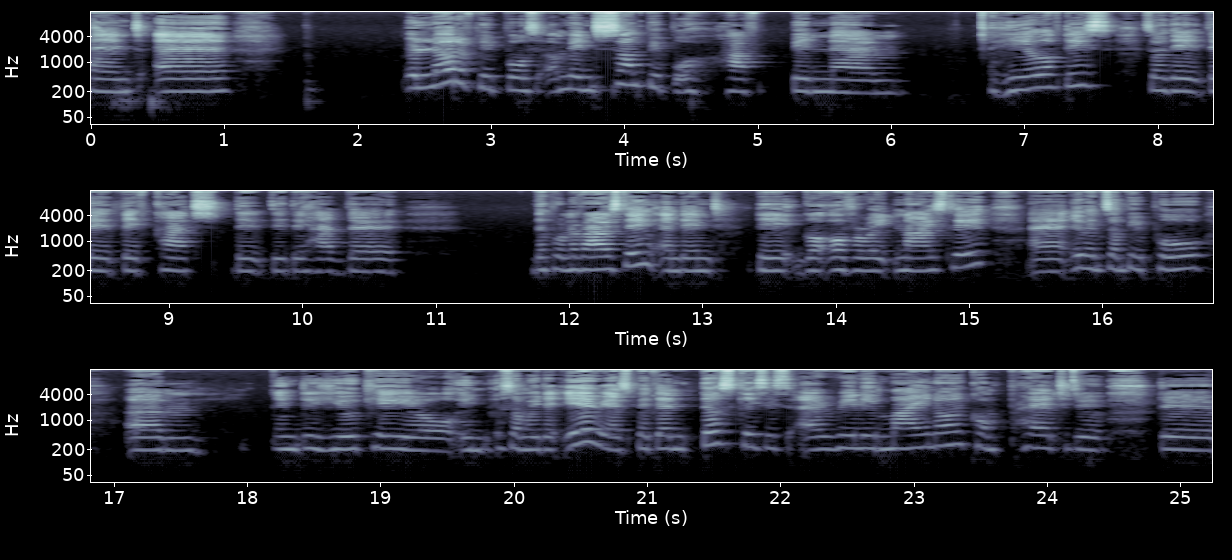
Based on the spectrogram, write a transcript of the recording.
And uh, a lot of people, I mean, some people have been... Um, heal of this. So they they they've catch they they, they had the the coronavirus thing and then they got over it nicely. And uh, even some people um in the UK or in some of the areas, but then those cases are really minor compared to the the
